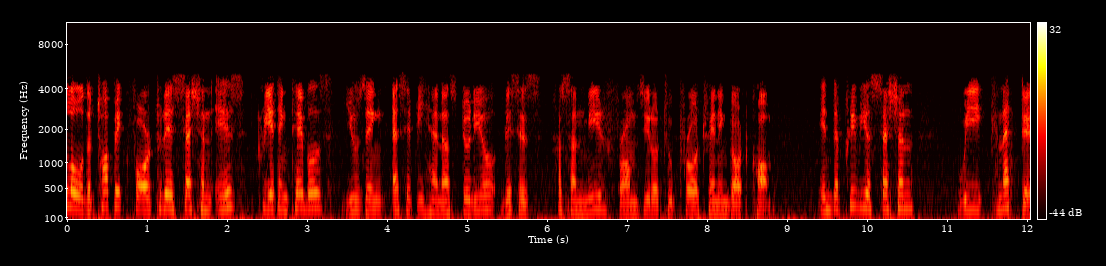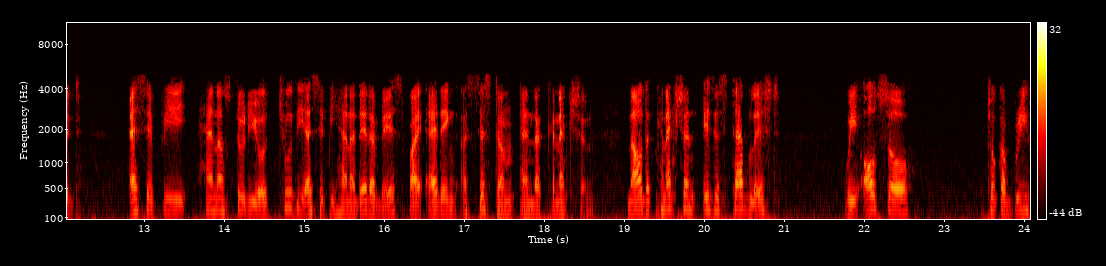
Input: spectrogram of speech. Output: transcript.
Hello, the topic for today's session is creating tables using SAP HANA Studio. This is Hassan Mir from zerotoprotraining.com. In the previous session, we connected SAP HANA Studio to the SAP HANA database by adding a system and a connection. Now the connection is established. We also took a brief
